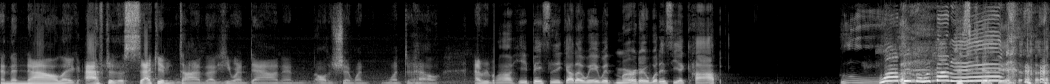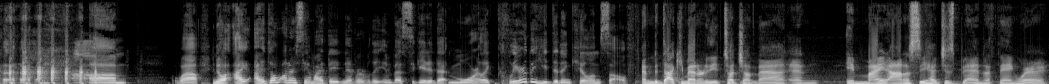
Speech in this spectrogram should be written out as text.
and then now, like after the second time that he went down and all the shit went went to hell, everybody. Wow, he basically got away with murder. What is he, a cop? Well, people with money. Just kidding. um, wow. You know, I, I don't understand why they never really investigated that more. Like, clearly he didn't kill himself. and the documentary they touch on that and it might honestly have just been a thing where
